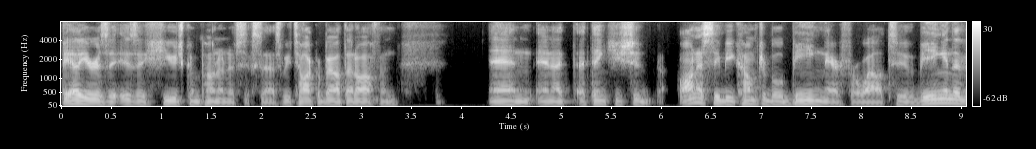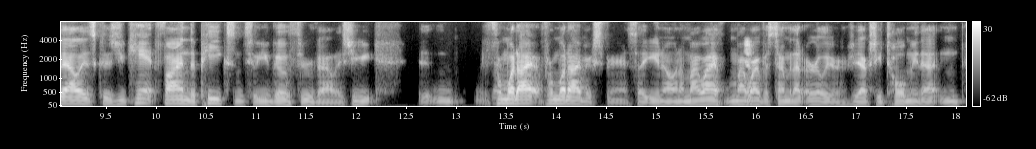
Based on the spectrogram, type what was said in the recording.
failure is a, is a huge component of success. We talk about that often. And and I, I think you should honestly be comfortable being there for a while too. Being in the valleys because you can't find the peaks until you go through valleys. You from what I from what I've experienced, you know, and my wife my wife was telling me that earlier. She actually told me that and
